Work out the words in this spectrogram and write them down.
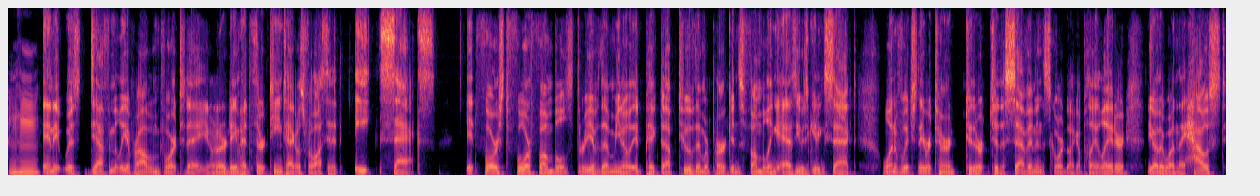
Mm-hmm. and it was definitely a problem for it today. You know, Notre Dame had 13 tackles for loss. It had eight sacks. It forced four fumbles. Three of them, you know, it picked up. Two of them were Perkins fumbling as he was getting sacked. One of which they returned to the to the seven and scored like a play later. The other one they housed.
